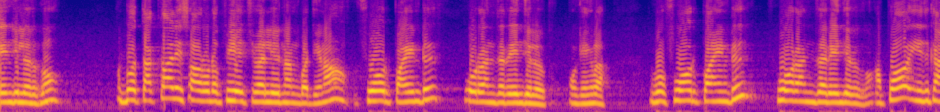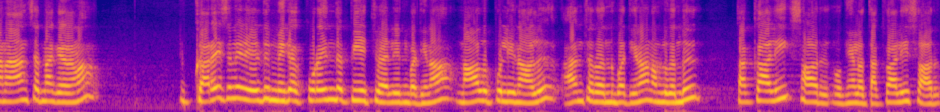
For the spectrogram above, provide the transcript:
ரேஞ்சில் இருக்கும். அப்போது தக்காளி சாரோட பிஹெச் வேல்யூ என்னன்னு பார்த்தீங்கன்னா ஃபோர் பாயிண்ட்டு ஃபோர் அந்த ரேஞ்சில் இருக்கும். ஓகேங்களா இப்போ ஃபோர் பாயிண்ட்டு ஃபோர் அந்த ரேஞ்ச் இருக்கும். அப்போது இதுக்கான ஆன்சர் என்ன கேட்குறேன்னா கரைசலில் எது மிக குறைந்த பிஹெச் வேல்யூன்னு பார்த்தீங்கன்னா நாலு புள்ளி நாலு. ஆன்சர் வந்து பார்த்தீங்கன்னா நம்மளுக்கு வந்து தக்காளி சாறு. ஓகேங்களா தக்காளி சாறு.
